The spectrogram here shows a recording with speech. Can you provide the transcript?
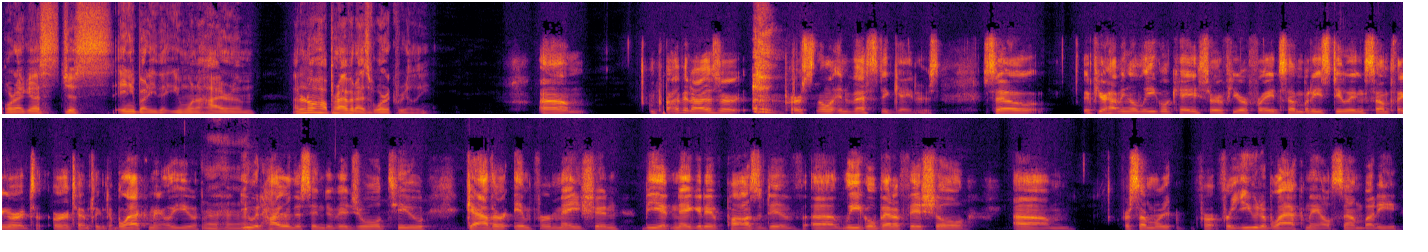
Or I guess just anybody that you want to hire him. I don't know how private eyes work really. Um, private eyes are personal investigators. So if you're having a legal case or if you're afraid somebody's doing something or or attempting to blackmail you, you would hire this individual to gather information, be it negative, positive, uh, legal, beneficial, um, for some re- for for you to blackmail somebody.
